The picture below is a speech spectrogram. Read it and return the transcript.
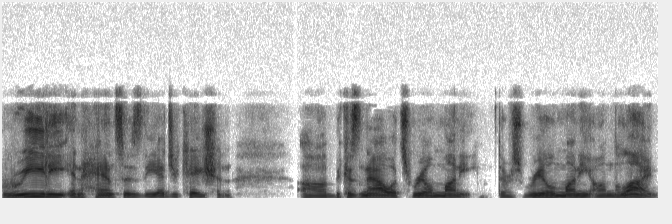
really enhances the education uh, because now it's real money. There's real money on the line,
